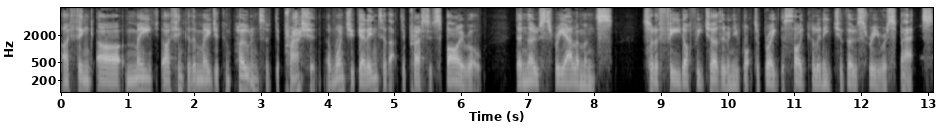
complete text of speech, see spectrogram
I think are major. I think are the major components of depression. And once you get into that depressive spiral, then those three elements sort of feed off each other, and you've got to break the cycle in each of those three respects.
